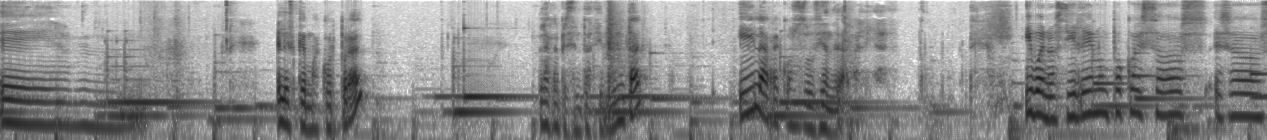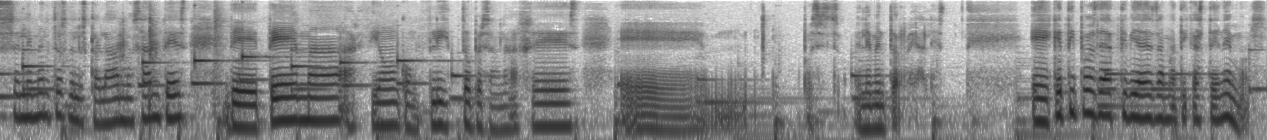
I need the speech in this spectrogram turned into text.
Eh, el esquema corporal, la representación mental y la reconstrucción de la realidad. Y bueno, siguen un poco esos, esos elementos de los que hablábamos antes, de tema, acción, conflicto, personajes, eh, pues eso, elementos reales. Eh, ¿Qué tipos de actividades dramáticas tenemos?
